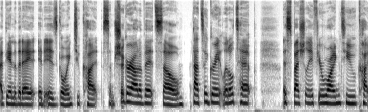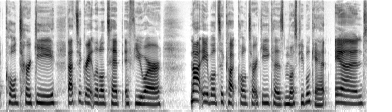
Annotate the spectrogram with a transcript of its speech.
at the end of the day it is going to cut some sugar out of it so that's a great little tip especially if you're wanting to cut cold turkey. That's a great little tip if you are not able to cut cold turkey because most people can't. And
